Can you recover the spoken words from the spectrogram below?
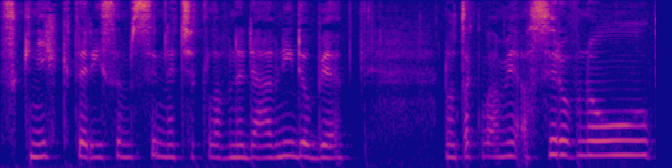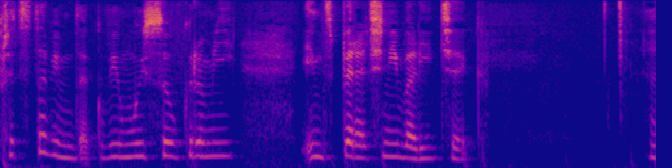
z knih, který jsem si nečetla v nedávné době. No tak vám je asi rovnou představím, takový můj soukromý inspirační balíček. Eh,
